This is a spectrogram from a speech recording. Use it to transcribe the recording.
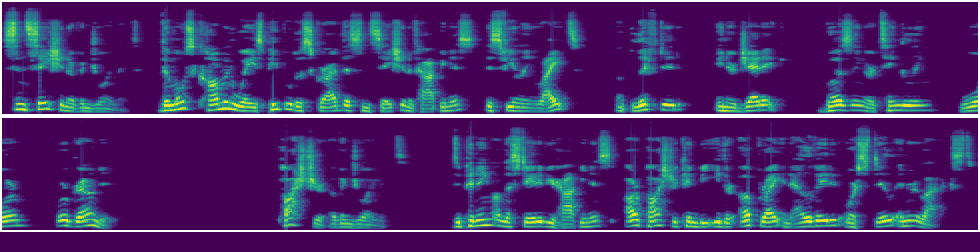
Sensation of enjoyment. The most common ways people describe the sensation of happiness is feeling light, uplifted, energetic, buzzing or tingling, warm, or grounded. Posture of enjoyment. Depending on the state of your happiness, our posture can be either upright and elevated or still and relaxed.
